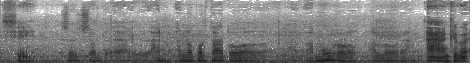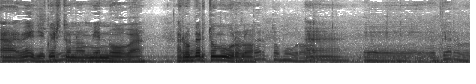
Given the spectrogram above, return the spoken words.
Sì. Eh, hanno portato a, a, Murolo allora. Ah, anche, ah vedi, sì. questo non mi è nuova. A Roberto Murolo. Roberto Murolo. Ah. Eh, vero,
